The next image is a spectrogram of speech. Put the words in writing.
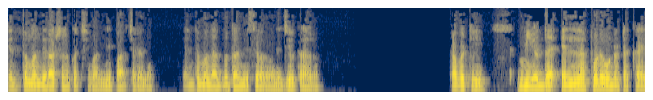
ఎంతో మంది రక్షణకు వచ్చేవాళ్ళు నీ పరిచర్యలో? ఎంతమంది అద్భుతాలు చేసేవారు వాళ్ళ జీవితాలలో? కాబట్టి మీ యొద్ద ఎల్లప్పుడూ ఉండుటకై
